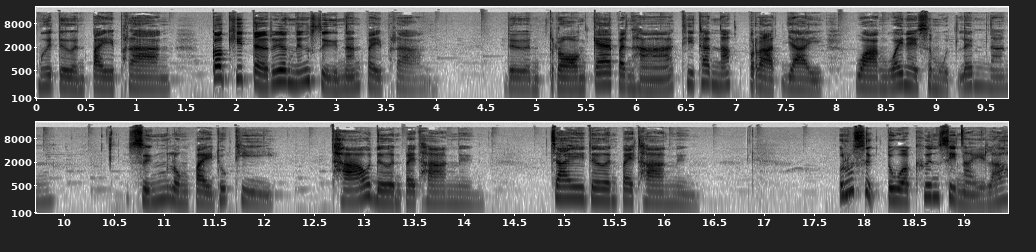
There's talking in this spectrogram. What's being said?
เมื่อเดินไปพราง ก็คิดแต่เรื่องหนังสือนั้นไปพราง เดินตรองแก้ปัญหาที่ท่านนักปราดใหญ่วางไว้ในสมุดเล่มนั้น ซึ้งลงไปทุกที เท้าเดินไปทางหนึ่ง ใจเดินไปทางหนึ่ง รู้สึกตัวขึ้นสิไหนเล่า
